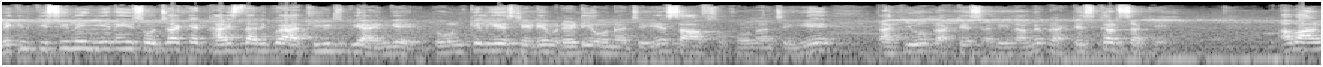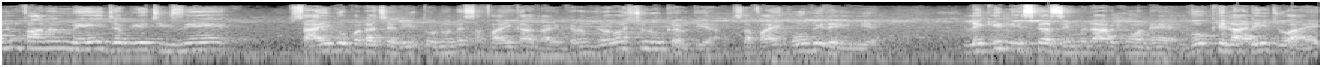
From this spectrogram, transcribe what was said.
लेकिन किसी ने ये नहीं सोचा कि अट्ठाईस तारीख को एथलीट्स भी आएँगे तो उनके लिए स्टेडियम रेडी होना चाहिए, साफ़ होना चाहिए, ताकि वो प्रैक्टिस अरीना में प्रैक्टिस कर सके। अब आनंद फानंद में जब ये चीज़ें साई को पता चली तो उन्होंने सफ़ाई का कार्यक्रम जो है शुरू कर दिया। सफ़ाई हो भी रही है। लेकिन इसका जिम्मेदार कौन है? वो खिलाड़ी जो आए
